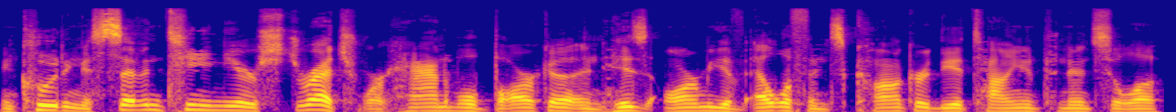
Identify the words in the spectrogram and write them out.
including a 17-year stretch where Hannibal Barca and his army of elephants conquered the Italian peninsula,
